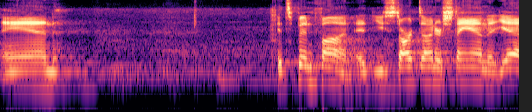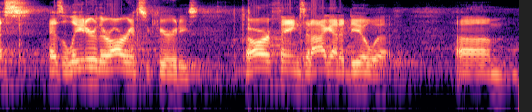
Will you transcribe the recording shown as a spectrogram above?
And it's been fun. It, you start to understand that, yes, as a leader, there are insecurities. There are things that I got to deal with. Um,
